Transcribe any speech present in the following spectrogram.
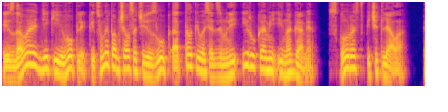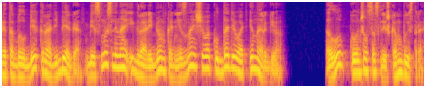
Издавая дикие вопли, кицунэ помчался через луг, отталкиваясь от земли и руками, и ногами. Скорость впечатляла. Это был бег ради бега, бессмысленная игра ребенка, не знающего, куда девать энергию. Лук кончился слишком быстро.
